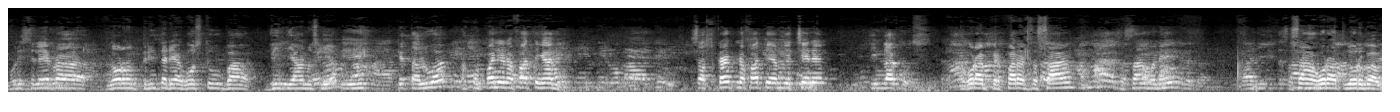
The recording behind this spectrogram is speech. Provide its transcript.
Muri celebra Noron 30 de agosto ba 20 anos niya. Kita lua, acompanha na kami. Subscribe na fating kami channel Team Lacos. Agora ang prepara sa sang, sa sang mane. Sa sang agora at lorba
